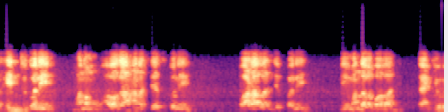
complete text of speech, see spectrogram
గ్రహించుకొని మనం అవగాహన చేసుకొని వాడాలని చెప్పని మీ మండల బాలాజీ. థ్యాంక్ యూ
